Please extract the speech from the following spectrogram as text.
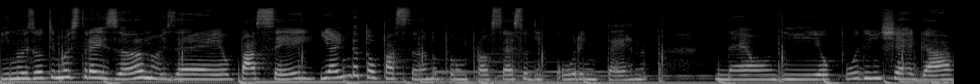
E nos últimos três anos é, eu passei e ainda estou passando por um processo de cura interna, né? Onde eu pude enxergar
